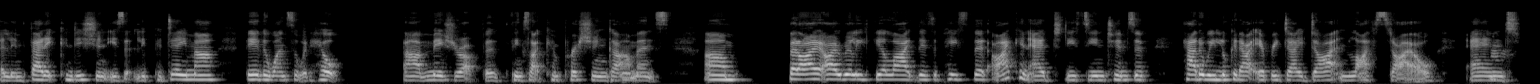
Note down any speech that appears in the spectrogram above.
a lymphatic condition? Is it lipedema? They're the ones that would help uh, measure up for things like compression garments. Um, but I, I really feel like there's a piece that I can add to this in terms of how do we look at our everyday diet and lifestyle? And mm.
